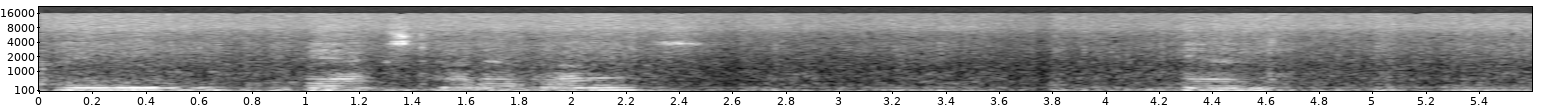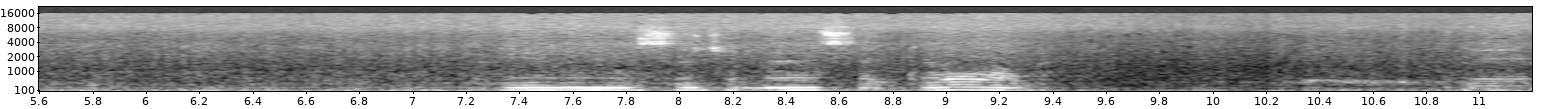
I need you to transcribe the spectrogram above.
Praline reacts to other dogs, and Praline is such a massive dog that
